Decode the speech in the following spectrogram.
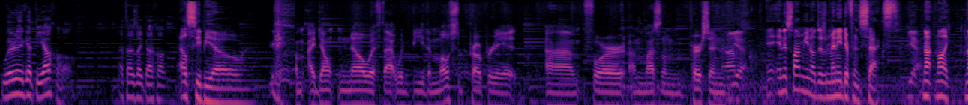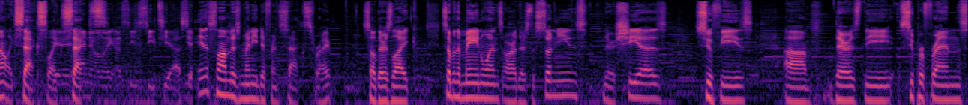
where do they get the alcohol? I thought it was like alcohol. LCBO. Um, I don't know if that would be the most appropriate um, for a Muslim person. Um, Yeah. In, in Islam, you know, there's many different sects. Yeah. Not, not like not like sex, like Yeah, sects. I know, like S E C T S. Yeah. in Islam, there's many different sects, right? So there's like some of the main ones are there's the Sunnis, there's Shias, Sufis, um, there's the Super Friends,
